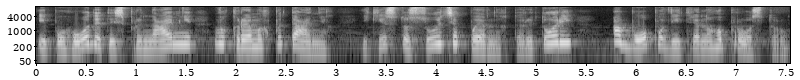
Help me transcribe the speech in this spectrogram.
і погодитись принаймні в окремих питаннях, які стосуються певних територій або повітряного простору.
